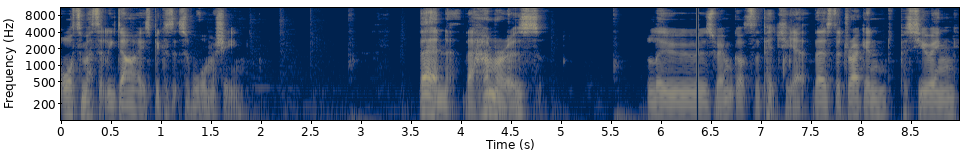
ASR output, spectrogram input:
automatically dies because it's a war machine. Then the hammerers lose. We haven't got to the picture yet. There's the dragon pursuing.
